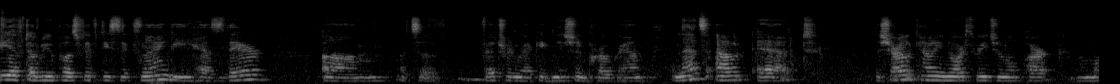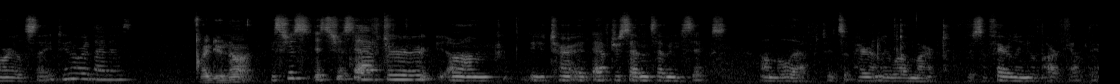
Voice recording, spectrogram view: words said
VFW Post 5690 has their, um, it's a veteran recognition program, and that's out at the Charlotte County North Regional Park Memorial Site. Do you know where that is? I do not. It's just, it's just after, um, you turn, after 776 on the left. It's apparently well marked. There's a fairly new park out there.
